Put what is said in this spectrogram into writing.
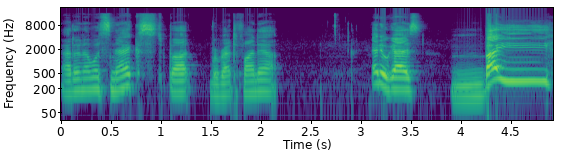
I don't know what's next, but we're about to find out. Anyway, guys, bye.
